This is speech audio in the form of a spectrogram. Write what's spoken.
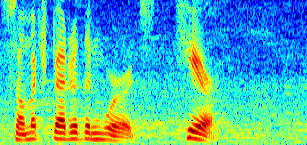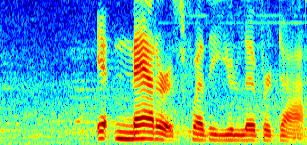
so much better than words, here, it matters whether you live or die.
